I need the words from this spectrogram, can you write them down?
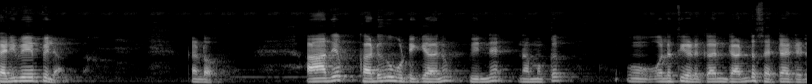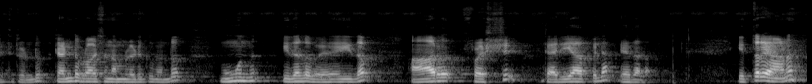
കരിവേപ്പില. കണ്ടോ? ആദ്യം കടുക് പൊട്ടിക്കാനും പിന്നെ നമുക്ക് ഉലത്തിയെടുക്കാനും രണ്ട് സെറ്റായിട്ട് എടുത്തിട്ടുണ്ട്. രണ്ട് പ്രാവശ്യം നമ്മൾ എടുക്കുന്നുണ്ട്. മൂന്ന് ഇതൾ വീതം ആറ് ഫ്രഷ് കരിയാപ്പില ഇതള. ഇത്രയാണ്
